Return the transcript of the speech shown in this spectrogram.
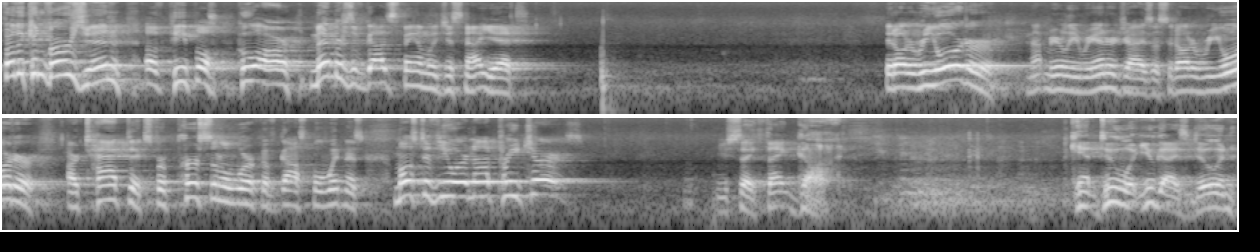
for the conversion of people who are members of God's family, just not yet. It ought to reorder, not merely re energize us, it ought to reorder our tactics for personal work of gospel witness. Most of you are not preachers. You say, Thank God. Can't do what you guys do. And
